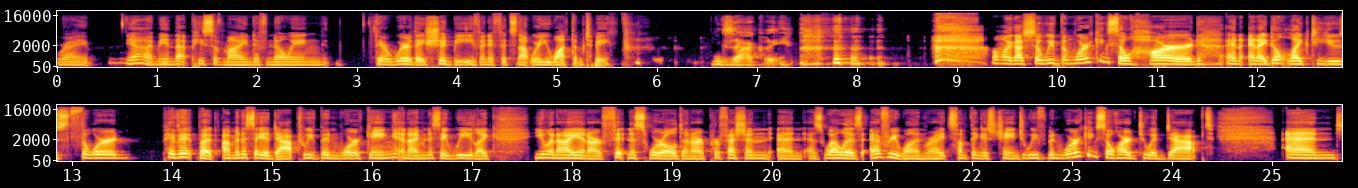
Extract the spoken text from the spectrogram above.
Right. Yeah. I mean, that peace of mind of knowing they're where they should be, even if it's not where you want them to be. exactly. oh my gosh. So we've been working so hard, and, and I don't like to use the word pivot, but I'm going to say adapt. We've been working, and I'm going to say we, like you and I, in our fitness world and our profession, and as well as everyone, right? Something has changed. We've been working so hard to adapt. And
